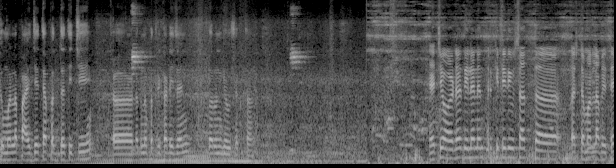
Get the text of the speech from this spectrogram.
तुम्हाला पाहिजे त्या पद्धतीची लग्नपत्रिका डिझाईन करून घेऊ शकता. ह्याची ऑर्डर दिल्यानंतर किती दिवसात कस्टमरला भेटे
